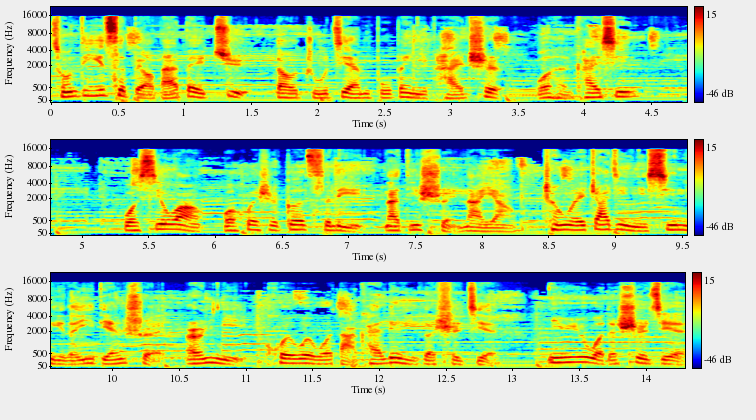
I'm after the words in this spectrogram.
从第一次表白被拒到逐渐不被你排斥，我很开心。我希望我会是歌词里那滴水那样，成为扎进你心里的一点水，而你会为我打开另一个世界。你与我的世界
